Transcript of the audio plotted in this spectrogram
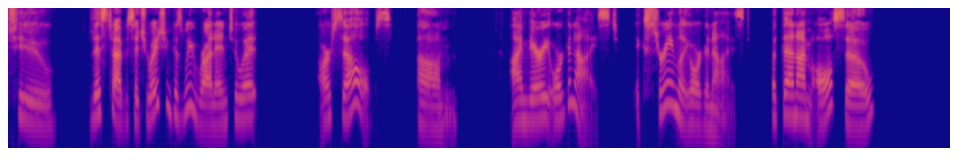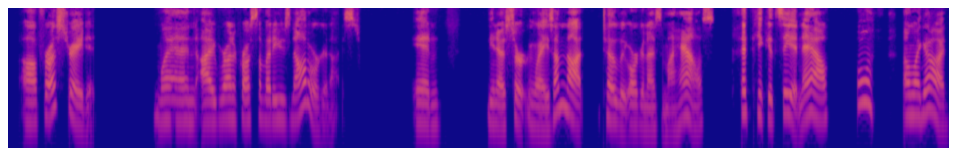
to this type of situation because we run into it ourselves. Um, I'm very organized, extremely organized, but then I'm also uh, frustrated when I run across somebody who's not organized in, you know, certain ways. I'm not totally organized in my house. You could see it now, oh, oh my God.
